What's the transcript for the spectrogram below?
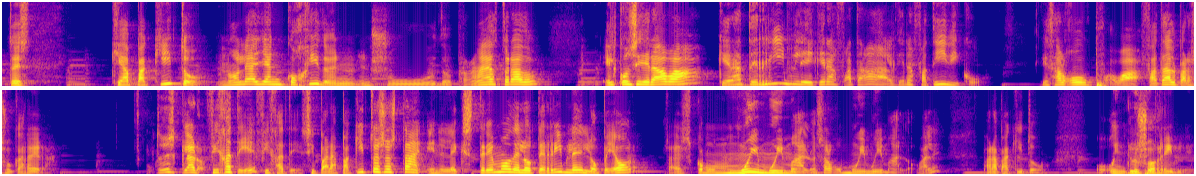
Entonces, que a Paquito no le hayan cogido en, su programa de doctorado, él consideraba que era terrible, que era fatal, que era fatídico, que es algo fatal para su carrera. Entonces, claro, fíjate, eh, fíjate, si para Paquito eso está en el extremo de lo terrible, lo peor, es como muy, muy malo. Es algo muy, muy malo, ¿vale? Para Paquito. O, incluso horrible.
